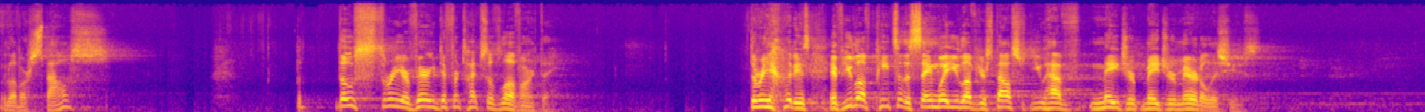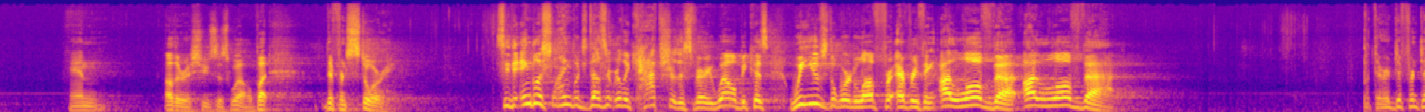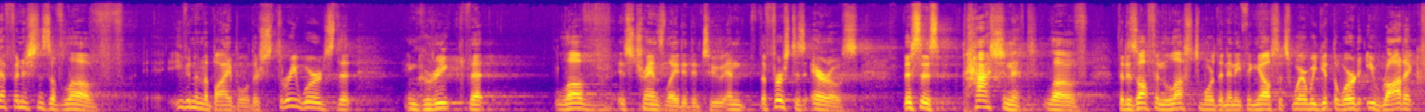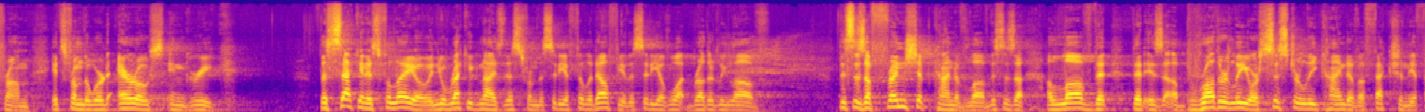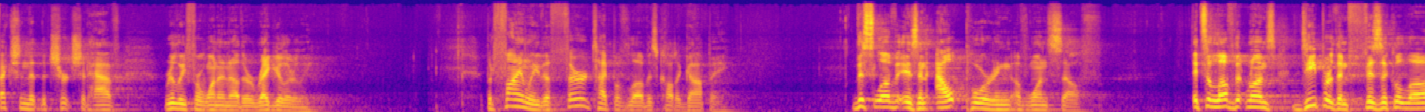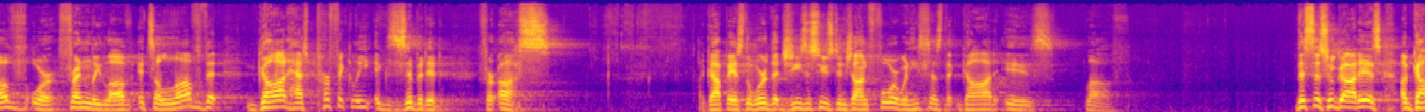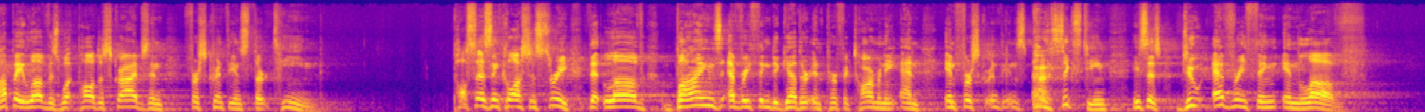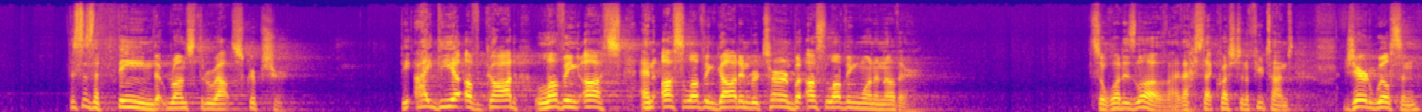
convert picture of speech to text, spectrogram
We love our spouse. But those three are very different types of love, aren't they? The reality is, if you love pizza the same way you love your spouse, you have major, major marital issues. And other issues as well, but different story. See, the English language doesn't really capture this very well because we use the word love for everything. I love that. I love that. But there are different definitions of love, even in the Bible. There's three words that in Greek that love is translated into. And the first is eros. This is passionate love that is often lust more than anything else. It's where we get the word erotic from. It's from the word eros in Greek. The second is phileo, and you'll recognize this from the city of Philadelphia, the city of what? Brotherly love. This is a friendship kind of love. This is a, a love that, that is a brotherly or sisterly kind of affection, the affection that the church should have really for one another regularly. But finally, the third type of love is called agape. This love is an outpouring of oneself. It's a love that runs deeper than physical love or friendly love. It's a love that God has perfectly exhibited for us. Agape is the word that Jesus used in John 4 when he says that God is love. This is who God is. Agape love is what Paul describes in 1 Corinthians 13. Paul says in Colossians 3 that love binds everything together in perfect harmony. And in 1 Corinthians 16, he says, Do everything in love. This is a theme that runs throughout Scripture. The idea of God loving us and us loving God in return, but us loving one another. So, what is love? I've asked that question a few times. Jared Wilson,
